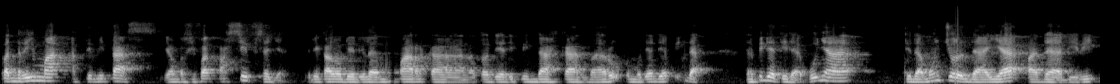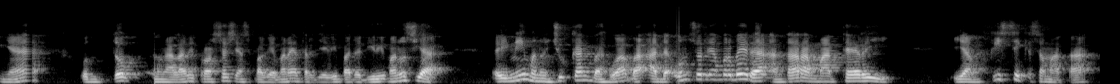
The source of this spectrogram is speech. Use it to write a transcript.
penerima aktivitas yang bersifat pasif saja. Jadi kalau dia dilemparkan atau dia dipindahkan baru kemudian dia pindah. Tapi dia tidak punya tidak muncul daya pada dirinya untuk mengalami proses yang sebagaimana yang terjadi pada diri manusia. Ini menunjukkan bahwa ada unsur yang berbeda antara materi yang fisik semata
